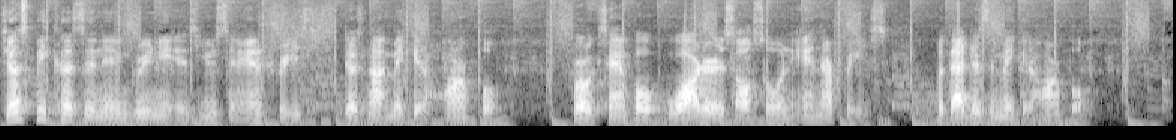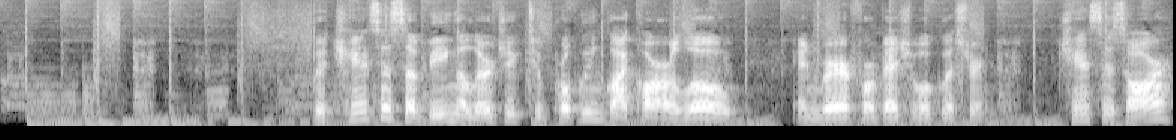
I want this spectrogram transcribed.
Just because an ingredient is used in antifreeze does not make it harmful. For example, water is also an antifreeze, but that doesn't make it harmful. The chances of being allergic to propylene glycol are low and rare for vegetable glycerin. Chances are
